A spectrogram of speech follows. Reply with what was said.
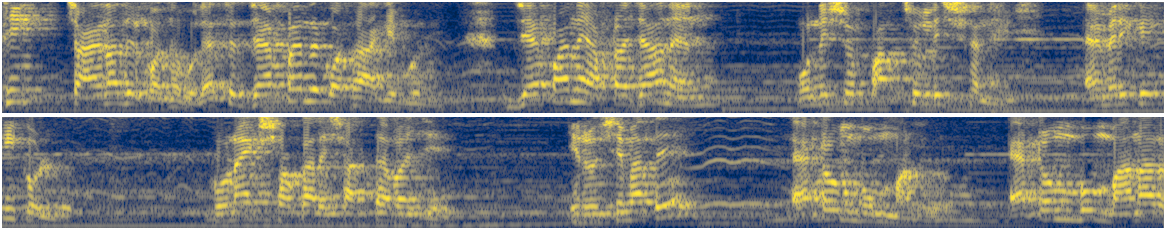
ঠিক চায়নাদের কথা বলি। আচ্ছা জাপানের কথা আগে বলি। জাপানে আপনারা জানেন, উনিশশো সালে আমেরিকা কি করল? কোন এক সকালে সাতটা বাজে। হিরোসীমাতে অ্যাটম বোম মারলো। অ্যাটম বোম মানার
